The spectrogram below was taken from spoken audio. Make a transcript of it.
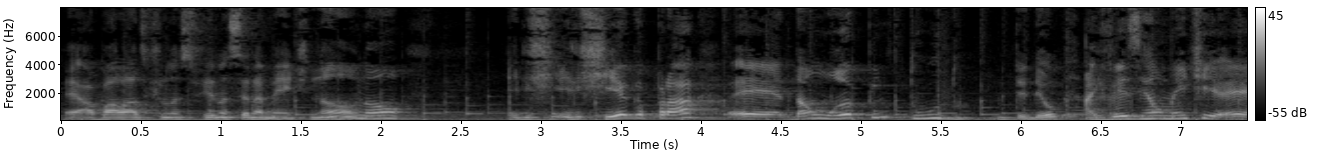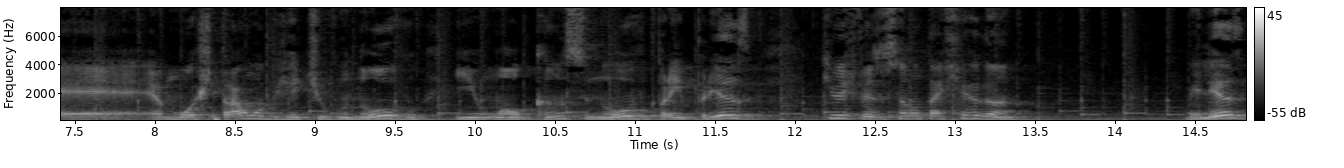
é, abalado financeiramente. Não, não. Ele, ele chega para é, dar um up em tudo, entendeu? Às vezes realmente é, é, é mostrar um objetivo novo e um alcance novo para a empresa que às vezes você não está enxergando. Beleza?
